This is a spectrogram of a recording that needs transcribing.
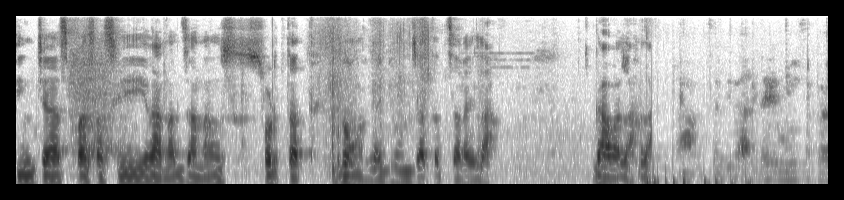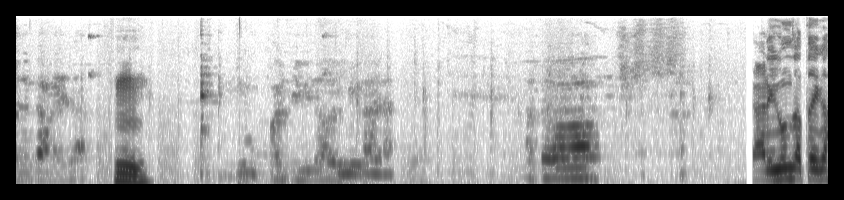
तीनच्या आसपास असे रानात जाणार सोडतात. डोंगराला घेऊन जातात चरायला गावाला. हम्म. गाडी घेऊन जात आहे का?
